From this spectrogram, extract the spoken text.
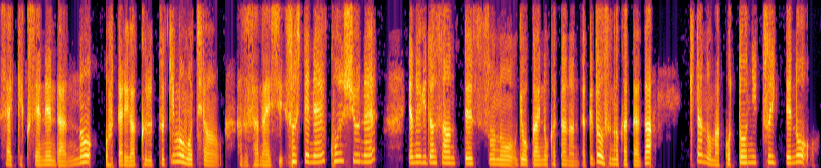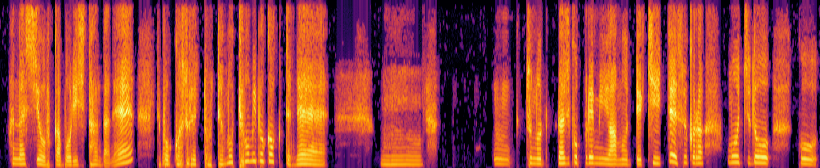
サイキック青年団のお二人が来るときももちろん外さないし、そしてね、今週ね、柳田さんってその業界の方なんだけど、その方が北野誠についての話を深掘りしたんだね。で僕はそれとても興味深くてね、うーん、うん、そのラジコプレミアムで聞いて、それからもう一度、こう、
